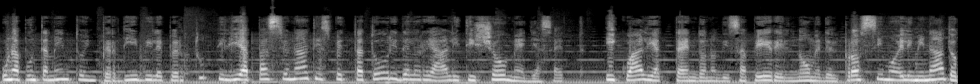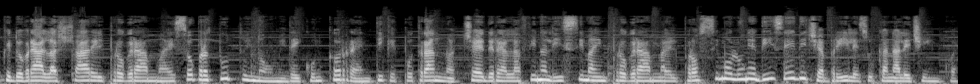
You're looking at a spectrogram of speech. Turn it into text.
Un appuntamento imperdibile per tutti gli appassionati spettatori del reality show Mediaset i quali attendono di sapere il nome del prossimo eliminato che dovrà lasciare il programma e soprattutto i nomi dei concorrenti che potranno accedere alla finalissima in programma il prossimo lunedì 16 aprile su Canale 5.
